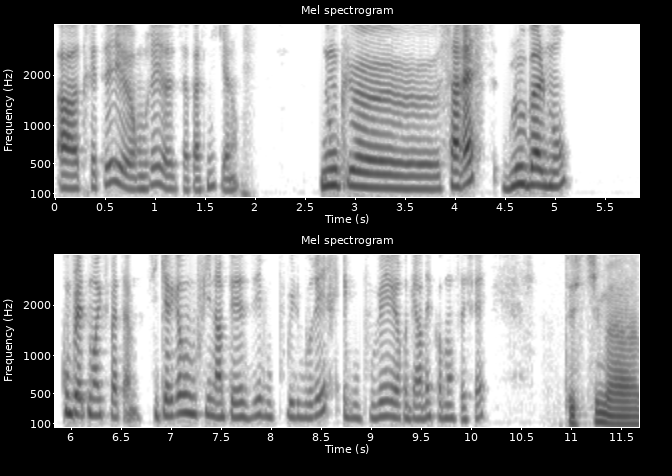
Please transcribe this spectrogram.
à traiter, en vrai, ça passe nickel, hein. Donc, heu, ça reste globalement complètement exploitable. Si quelqu'un vous file un PSD, vous pouvez l'ouvrir et vous pouvez regarder comment c'est fait. Tu estimes à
